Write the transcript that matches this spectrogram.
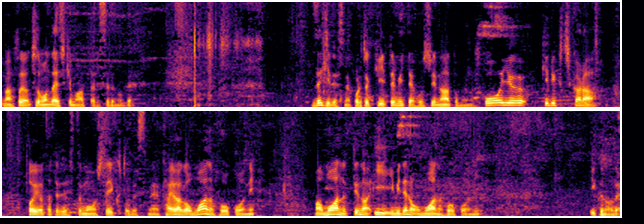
まあそういうちょっと問題意識もあったりするので、ぜひですね、これちょっと聞いてみてほしいなと思います。こういう切り口から問いを立てて質問をしていくとですね、対話が思わぬ方向に、まあ思わぬっていうのはいい意味での思わぬ方向に行くので、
